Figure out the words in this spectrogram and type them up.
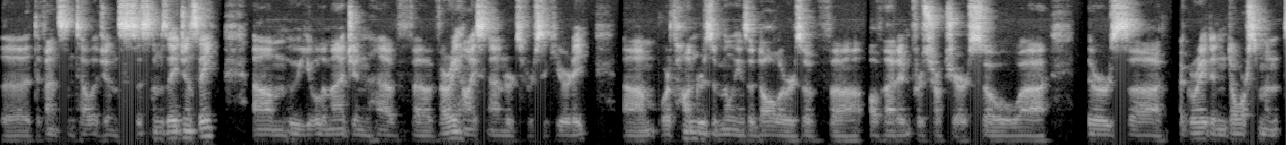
the Defense Intelligence Systems Agency, um, who you will imagine have uh, very high standards for security, um, worth hundreds of millions of dollars of uh, of that infrastructure. So there's uh, a great endorsement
